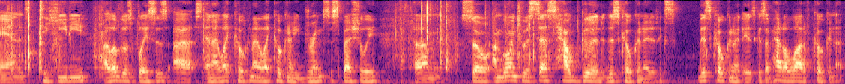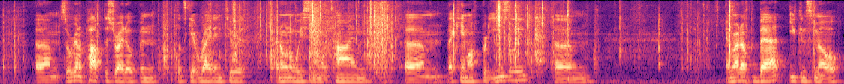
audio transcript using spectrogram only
and Tahiti. I love those places, uh, and I like coconut. I like coconutty drinks, especially. Um, so I'm going to assess how good this coconut is. This coconut is because I've had a lot of coconut. Um, so we're gonna pop this right open. Let's get right into it. I don't want to waste any more time. Um, that came off pretty easily. Um, and right off the bat, you can smell,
